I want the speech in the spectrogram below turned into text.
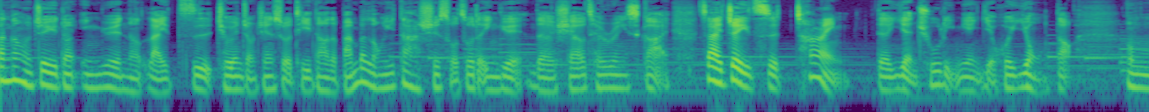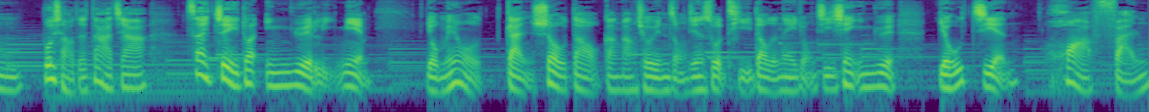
刚刚的这一段音乐呢，来自秋元总监所提到的坂本龙一大师所做的音乐《The Sheltering Sky》，在这一次《Time》的演出里面也会用到。嗯，不晓得大家在这一段音乐里面有没有感受到刚刚秋元总监所提到的那种极限音乐由简化繁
